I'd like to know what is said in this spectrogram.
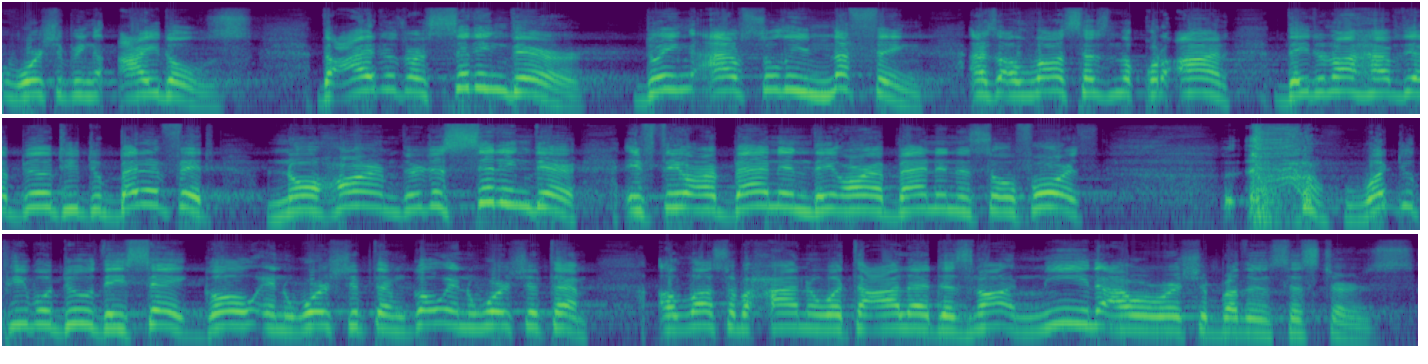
worshiping idols. The idols are sitting there doing absolutely nothing. As Allah says in the Quran, they do not have the ability to benefit no harm. They're just sitting there. If they are abandoned, they are abandoned and so forth. what do people do? They say, go and worship them, go and worship them. Allah subhanahu wa ta'ala does not need our worship, brothers and sisters.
